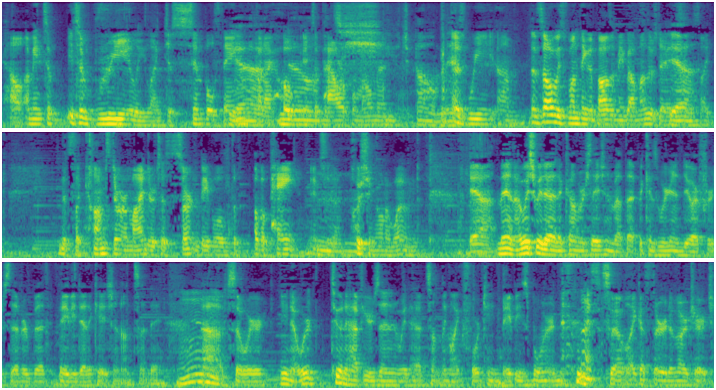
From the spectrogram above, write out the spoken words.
how. I mean, it's a it's a really like just simple thing, yeah, but I hope no, it's a powerful moment. huge. Oh man, As we, um, there's always one thing that bothers me about Mother's Day. is Yeah. it's like it's a constant reminder to certain people of, the, of a pain instead Mm-hmm. of pushing on a wound. Yeah, man, I wish we'd had a conversation about that because we're going to do our first ever baby dedication on Sunday. Mm. Uh, so we're, you know, we're two and a half years in, and we'd had something like 14 babies born. Nice. so like a third of our church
